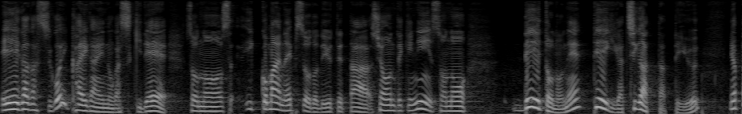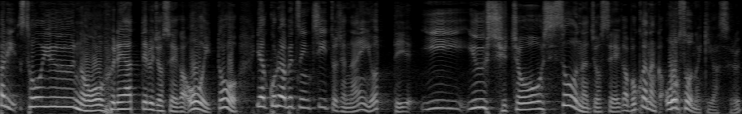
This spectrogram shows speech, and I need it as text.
映画がすごい海外のが好きでその1個前のエピソードで言ってたショーン的にそのデートのね定義が違ったっていうやっぱりそういうのを触れ合ってる女性が多いといやこれは別にチートじゃないよっていう主張をしそうな女性が僕はなんか多そうな気がする、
